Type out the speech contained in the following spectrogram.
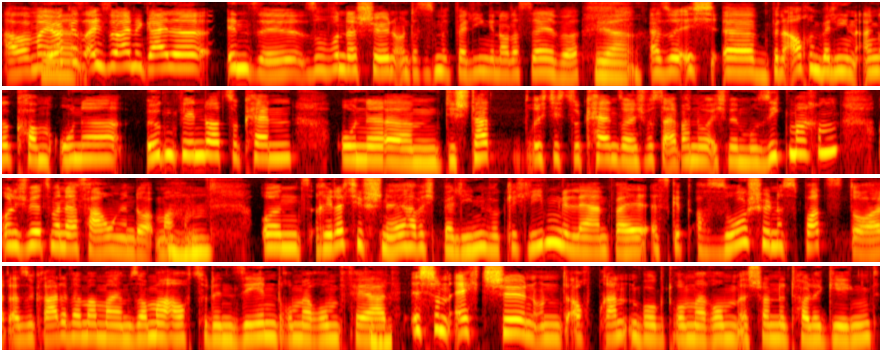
Aber Mallorca Ja. ist eigentlich so eine geile Insel, so wunderschön. Und das ist mit Berlin genau dasselbe. Ja. Also ich äh, bin auch in Berlin angekommen, ohne irgendwen dort zu kennen, ohne ähm, die Stadt richtig zu kennen, sondern ich wusste einfach nur, ich will Musik machen und ich will jetzt meine Erfahrungen dort machen. Mhm. Und relativ schnell habe ich Berlin wirklich lieben gelernt, weil es gibt auch so schöne Spots dort. Also gerade wenn man mal im Sommer auch zu den Seen drumherum fährt, Mhm. ist schon echt schön und auch Brandenburg drumherum ist schon eine tolle Gegend.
